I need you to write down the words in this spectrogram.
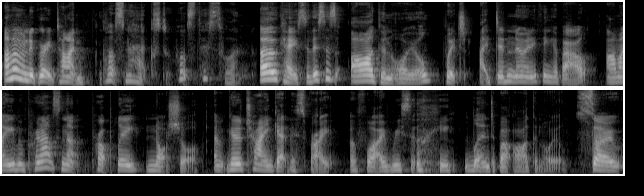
I'm having a great time. What's next? What's this one? Okay, so this is argan oil, which I didn't know anything about. Am I even pronouncing that properly? Not sure. I'm gonna try and get this right of what I recently learned about argan oil. So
